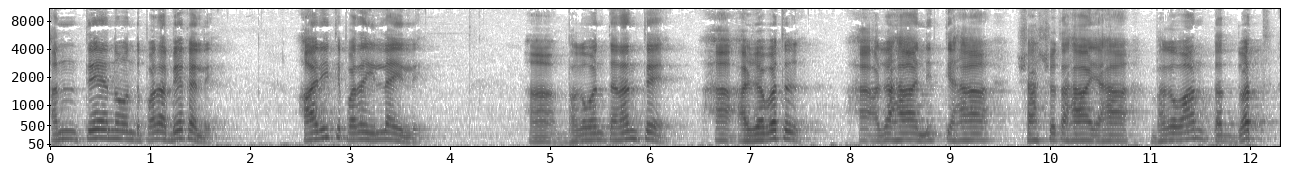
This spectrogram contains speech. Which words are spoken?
ಅಂತೆ ಅನ್ನೋ ಒಂದು ಪದ ಬೇಕಲ್ಲಿ. ಆ ರೀತಿ ಪದ ಇಲ್ಲ ಇಲ್ಲಿ. ಹಾಂ ಭಗವಂತನಂತೆ ಅಜವತ್ ಅಜಃ, ನಿತ್ಯ, ಶಾಶ್ವತಃ ಯಹ ಭಗವಾನ್ ತದ್ವತ್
